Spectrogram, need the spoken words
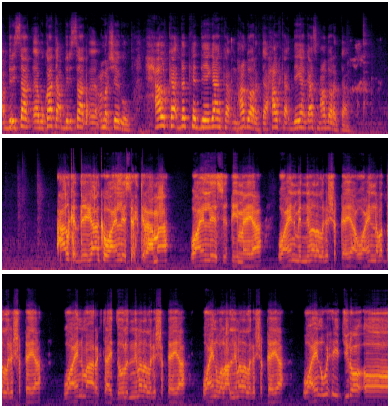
cabdirisaaq eh, abukaati cabdirisaaq eh, cumar sheegow xalka dadka deegaanka maxaad u aragtaa? Xalka deegaankaas maxaad u aragtaa? Halka deegaanka waa in la is ixtiraamaa waa in la is qiimeeyaa waa in midnimada laga shaqeeyaa waa in nabadda laga shaqeeyaa waa in maaragtay dowladnimada laga shaqeeyaa waa in walaalnimada laga shaqeeyaa waa in wixii jiro oo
